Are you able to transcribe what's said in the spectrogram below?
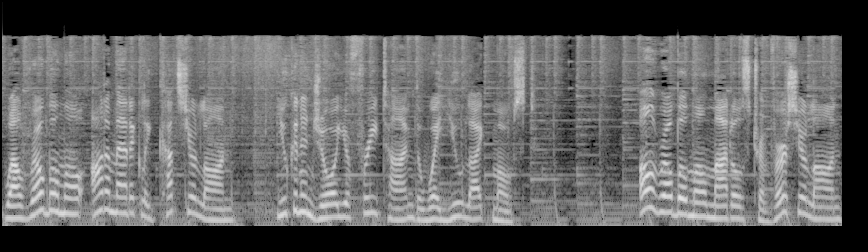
While RoboMow automatically cuts your lawn, you can enjoy your free time the way you like most. All RoboMow models traverse your lawn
